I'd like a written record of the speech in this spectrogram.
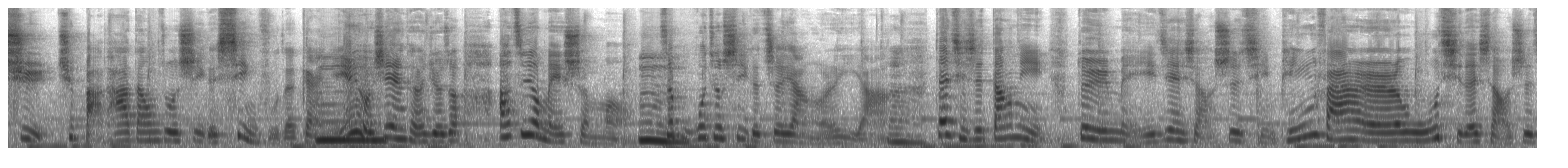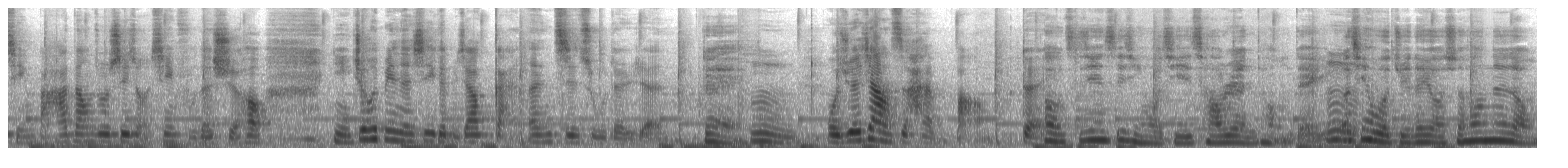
去去把它当做是一个幸福的概念，因为有些人可能觉得说啊，这又没什么，嗯这不过就是一个这样而已啊。嗯但其实当你对于每一件小事情，平凡而无奇的小事情，把它当做是一种幸福的时候，你就会变成是一个比较感恩知足的人。对，嗯，我觉得这样子很棒。对，哦，这件事情我其实超认同的，而且我觉得有时候那种。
